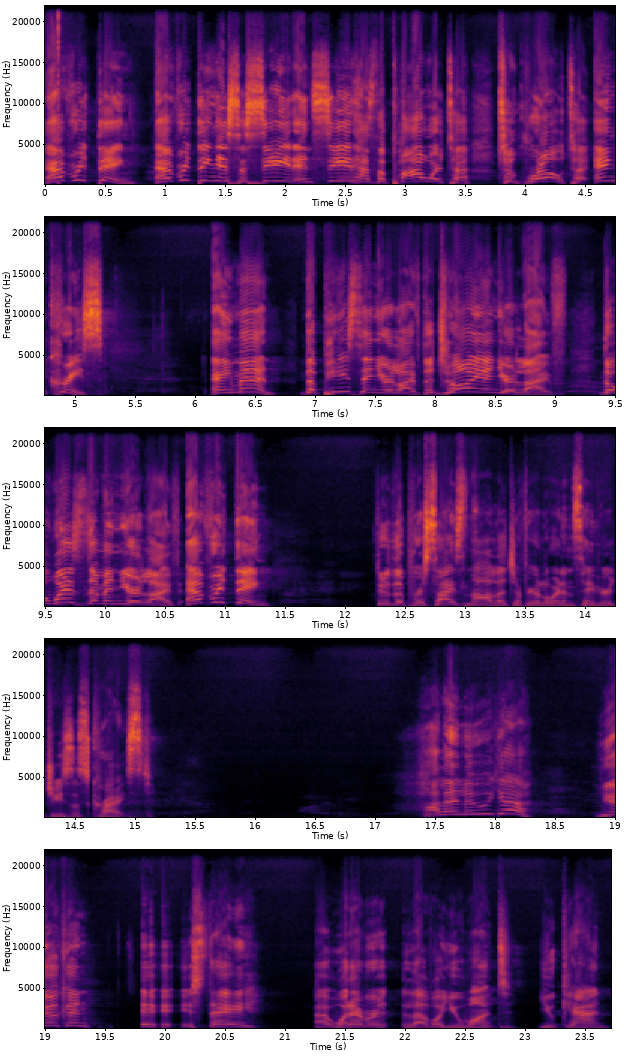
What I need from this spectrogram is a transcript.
Everything. Everything is a seed, and seed has the power to, to grow, to increase. Amen. The peace in your life, the joy in your life, the wisdom in your life, everything through the precise knowledge of your Lord and Savior Jesus Christ. Hallelujah. You can it, it, stay at whatever level you want. You can,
